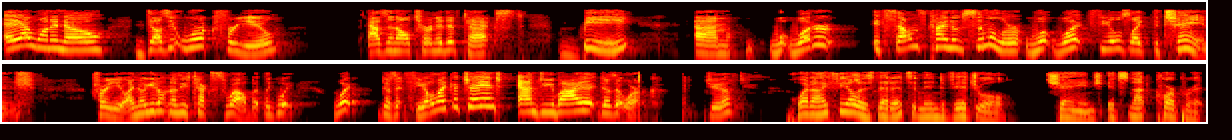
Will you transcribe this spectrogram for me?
A, I want to know, does it work for you as an alternative text? B, um, what are, it sounds kind of similar. What, what feels like the change for you? I know you don't know these texts well, but like what, what, does it feel like a change? And do you buy it? Does it work? Judith? What I feel is that it's an individual change. It's not corporate.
